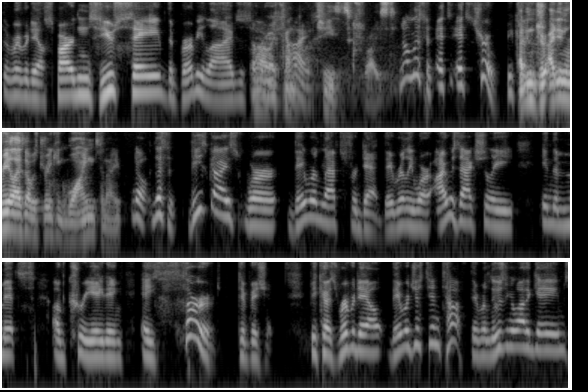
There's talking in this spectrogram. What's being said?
the Riverdale Spartans. You saved the Burby lives of some of oh, these guys. On. Jesus Christ! No, listen, it's it's true because I didn't I didn't realize I was drinking wine tonight. No, listen, these guys were they were left for dead. They really were. I was actually in the midst of creating a third division because Riverdale they were just in tough. They were losing a lot of games,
